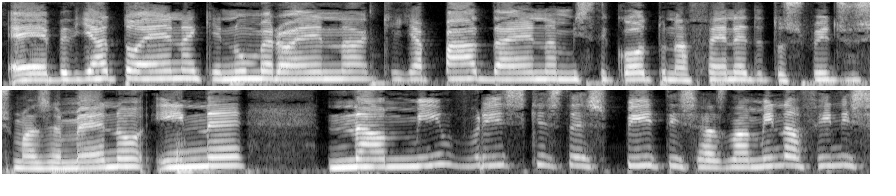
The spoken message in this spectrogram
Ε, παιδιά, το ένα και νούμερο ένα και για πάντα ένα μυστικό του να φαίνεται το σπίτι σου συμμαζεμένο είναι να μην βρίσκεστε σπίτι σας, να μην αφήνεις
